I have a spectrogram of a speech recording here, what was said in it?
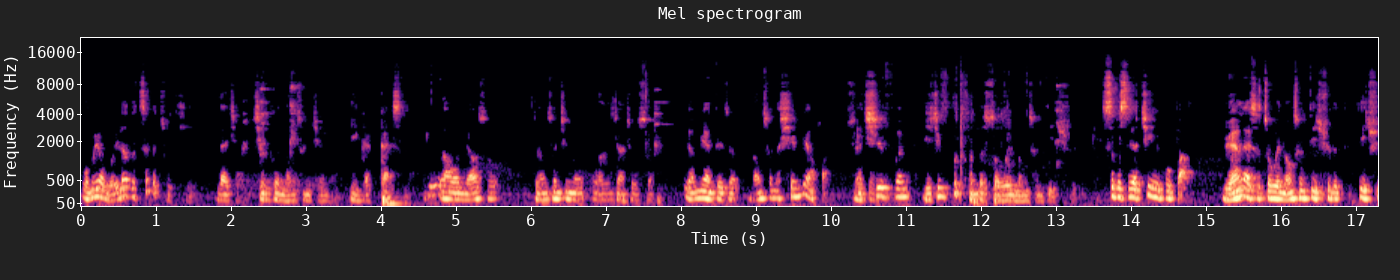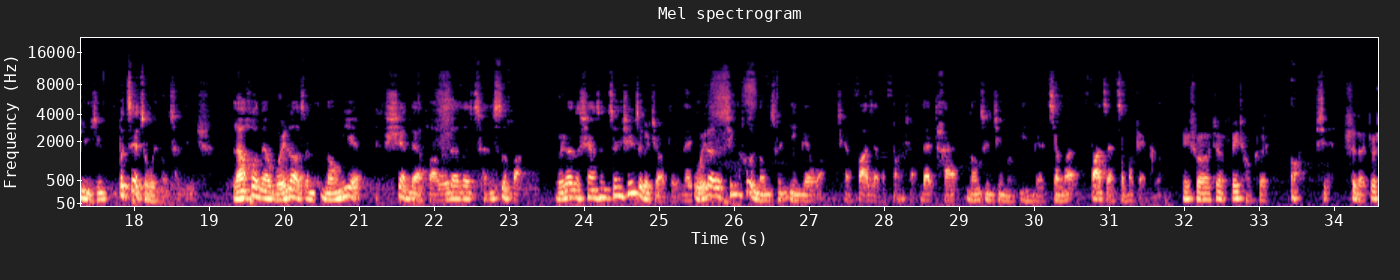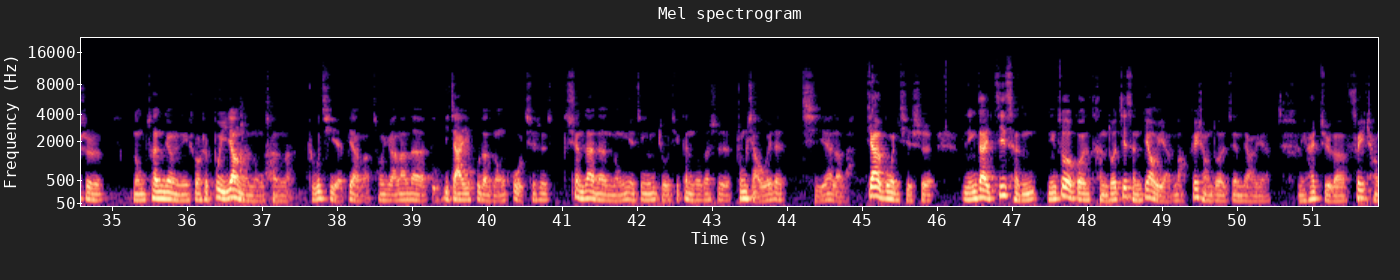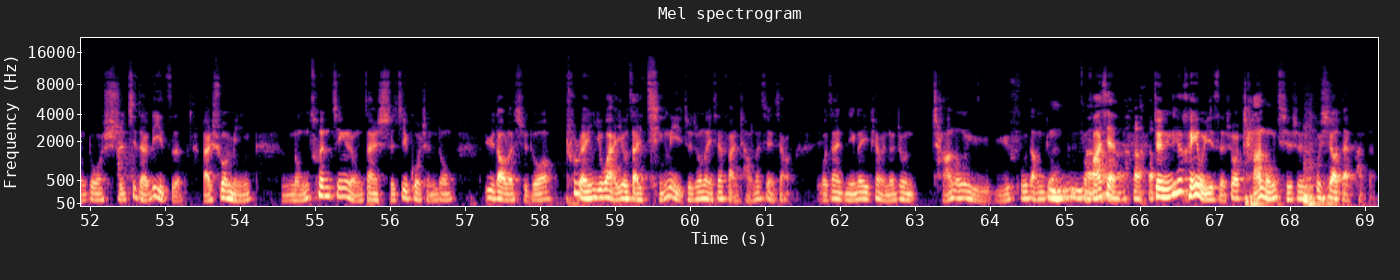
我们要围绕着这个主题来讲，今后农村金融应该干什么？让我描述农村金融，我是讲就是说，要面对着农村的新变化，来区分已经不同的所谓农村地区，是不是要进一步把原来是作为农村地区的地区已经不再作为农村地区，然后呢，围绕着农业现代化，围绕着城市化，围绕着乡村振兴这个角度来，围绕着今后农村应该往前发展的方向来谈农村金融应该怎么发展，怎么改革。您说的这非常对。哦，是是的，就是农村，就您说是不一样的农村了，主体也变了。从原来的一家一户的农户，其实现在的农业经营主体更多的是中小微的企业了吧？第二个问题是，您在基层，您做过很多基层调研嘛？非常多的基层调研，您还举了非常多实际的例子来说明，农村金融在实际过程中遇到了许多出人意外又在情理之中的一些反常的现象。我在您的一篇文章中。茶农与渔夫当中，我发现，就您这很有意思，说茶农其实不需要贷款的，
